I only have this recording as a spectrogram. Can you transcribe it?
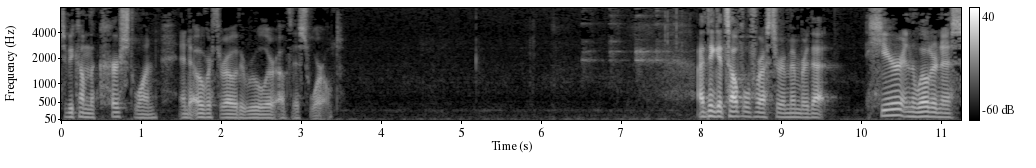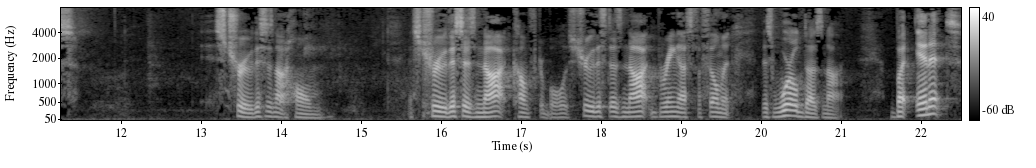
to become the cursed one and to overthrow the ruler of this world. I think it's helpful for us to remember that here in the wilderness, it's true, this is not home. It's true, this is not comfortable. It's true, this does not bring us fulfillment. This world does not. But in it,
